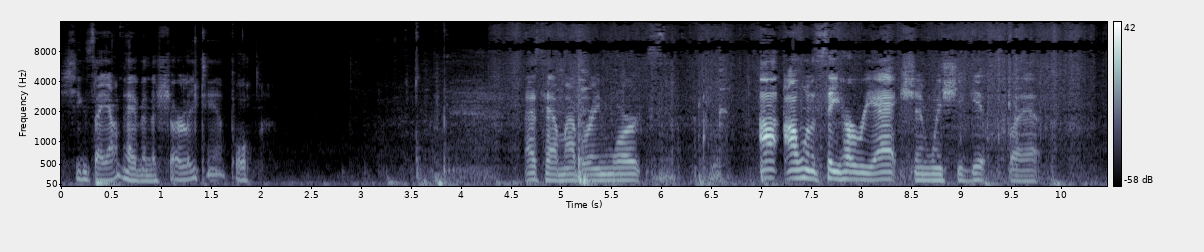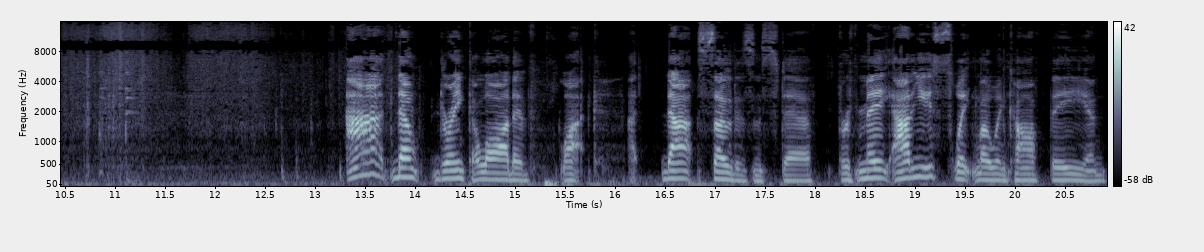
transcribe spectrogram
She can say, I'm having a Shirley Temple. That's how my brain works. I, I want to see her reaction when she gets that. I don't drink a lot of, like, uh, diet sodas and stuff for me, I use sweet and low in coffee and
